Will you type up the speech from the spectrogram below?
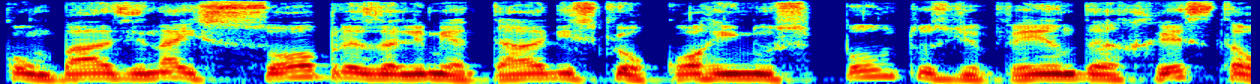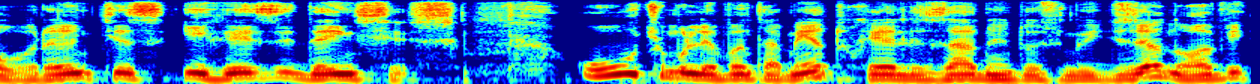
com base nas sobras alimentares que ocorrem nos pontos de venda, restaurantes e residências. O último levantamento, realizado em 2019,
